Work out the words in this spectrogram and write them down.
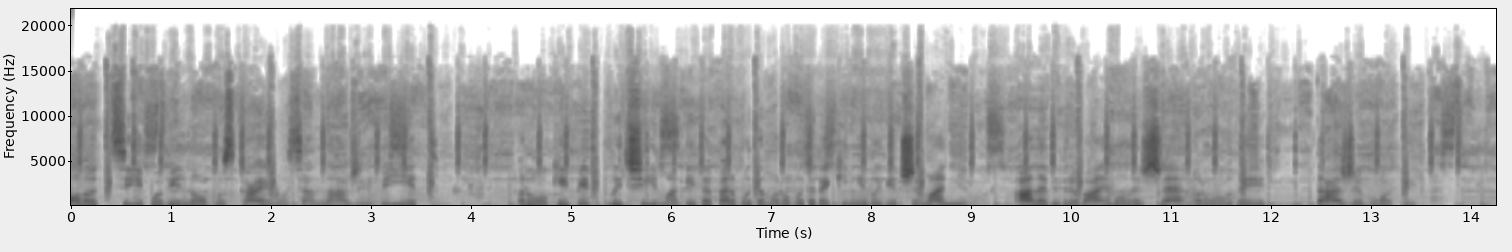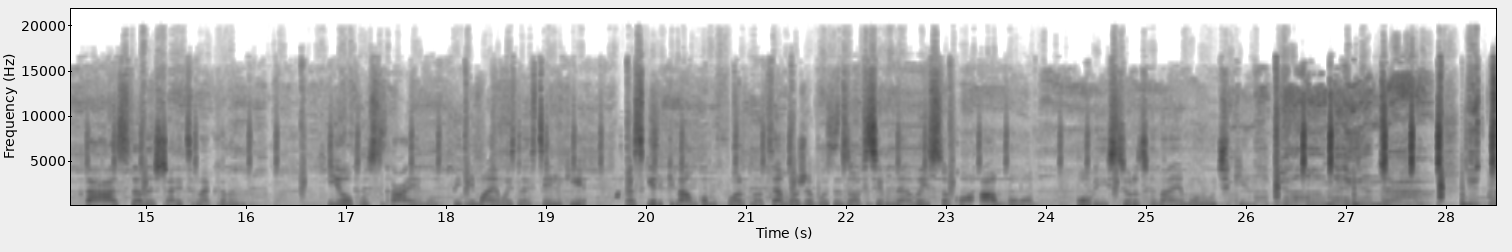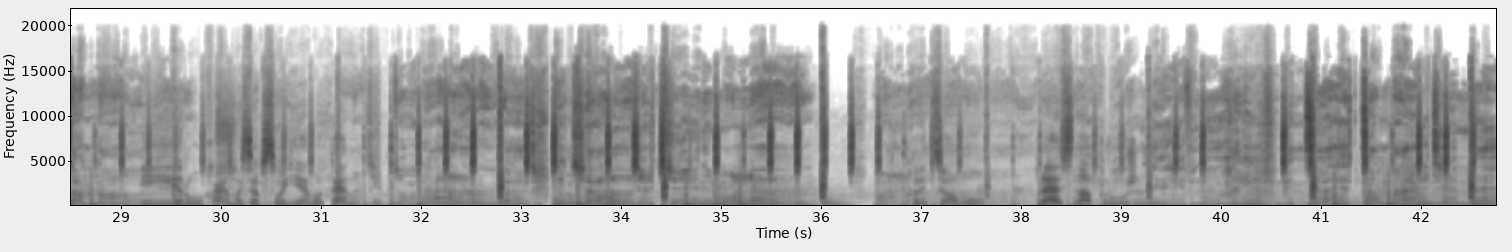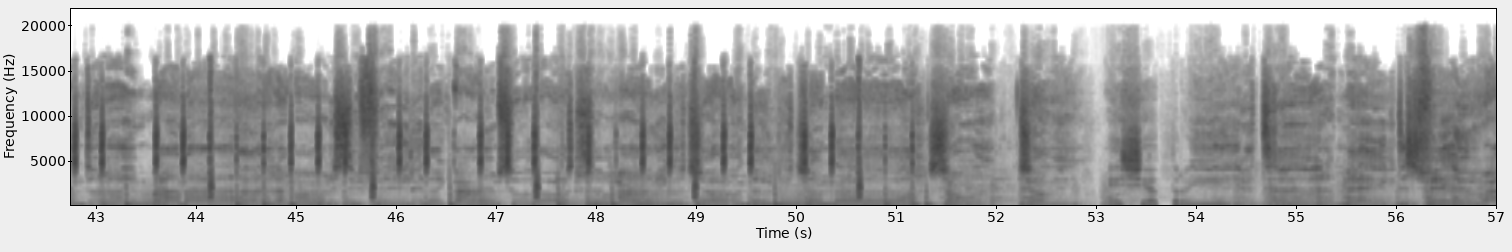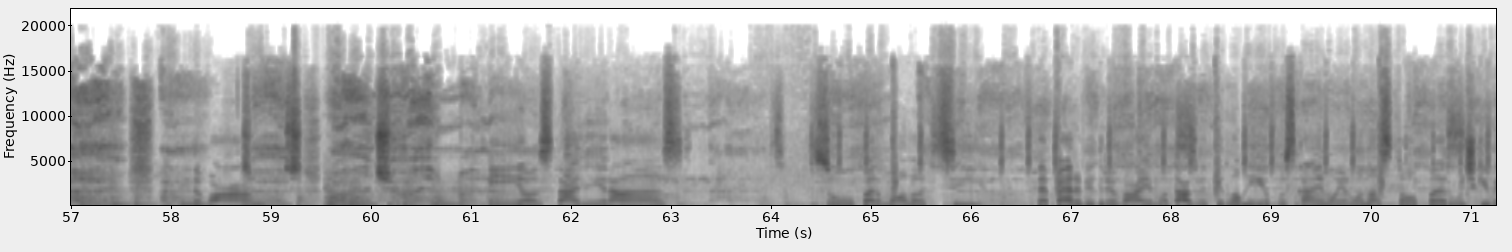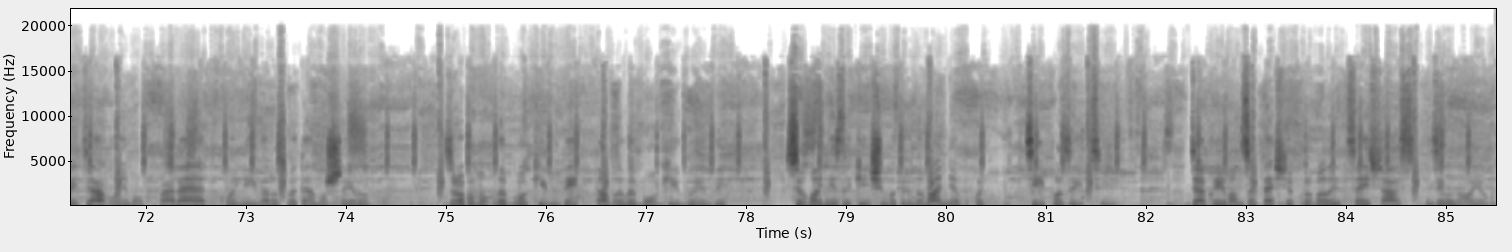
Молодці, повільно опускаємося на живіт, руки під плечима. І тепер будемо робити такі ніби віджимання, але відриваємо лише груди та животик. Таз залишається на килимку. І опускаємо. Піднімаємось настільки, наскільки нам комфортно. Це може бути зовсім не високо або повністю розгинаємо ручки. І рухаємося в своєму темпі. При цьому прес напружений. І ще три. Два. І останній раз. Супер, молодці. Тепер відриваємо таз від підлоги і опускаємо його на стопи, ручки витягуємо вперед, коліна розведемо широко. Зробимо глибокий вдих та глибокий видих. Сьогодні закінчимо тренування в цій позиції. Дякую вам за те, що провели цей час зі мною.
